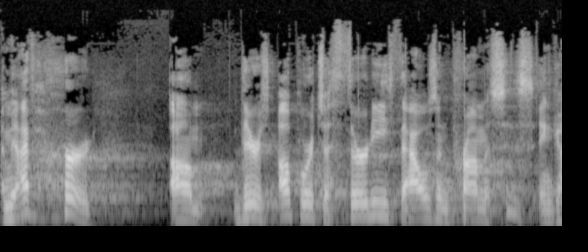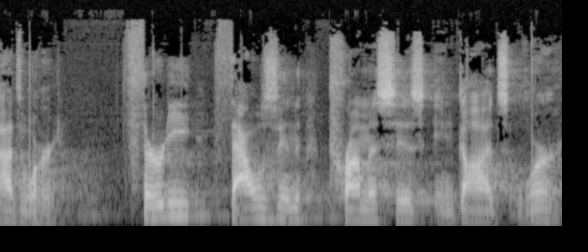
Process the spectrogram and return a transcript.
I mean, I've heard um, there's upwards of 30,000 promises in God's word. 30,000 promises in God's word.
